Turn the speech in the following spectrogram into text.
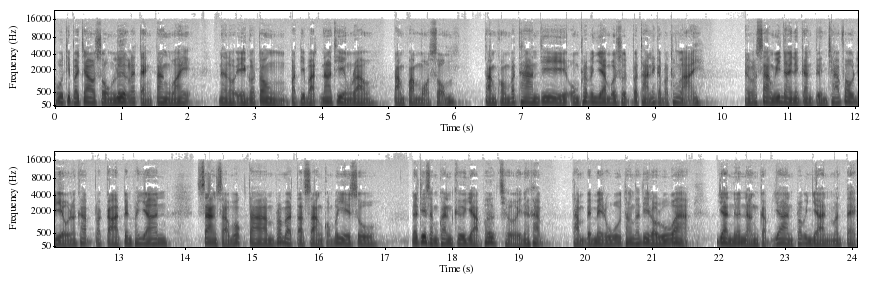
ผู้ที่พระเจ้าทรงเลือกและแต่งตั้งไว้นะเราเองก็ต้องปฏิบัติหน้าที่ของเราตามความเหมาะสม ตามของประธานที่องค์พระบัญญาบริสุทธิ์ประทานให้กับเราทั้งหลาย แล้วก็สร้างวินัยในการตื่นเช้าเฝ้าเดียวนะครับ ประกาศเป็นพยานสร้างสาวกตามพระบัญญัติสั่งของพระเยซู และที่สำคัญคืออย่าเพิกเฉยนะครับทำเป็นไม่รู้ทั้งทั้งที่เรารู้ว่าย่านเนื้อหนังกับย่านพระวิญญาณมันแตก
